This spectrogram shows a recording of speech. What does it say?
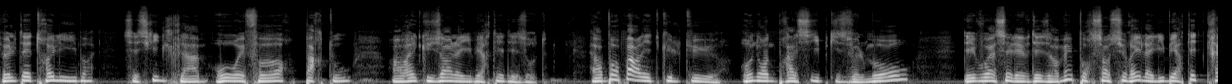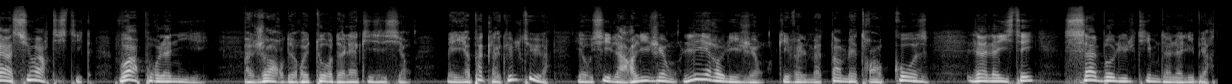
veulent être libres. C'est ce qu'ils clament, haut et fort, partout, en récusant la liberté des autres. Alors pour parler de culture, au nom de principes qui se veulent moraux, des voix s'élèvent désormais pour censurer la liberté de création artistique, voire pour la nier. Un genre de retour de l'Inquisition. Mais il n'y a pas que la culture, il y a aussi la religion, les religions, qui veulent maintenant mettre en cause la laïcité, symbole ultime de la liberté.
